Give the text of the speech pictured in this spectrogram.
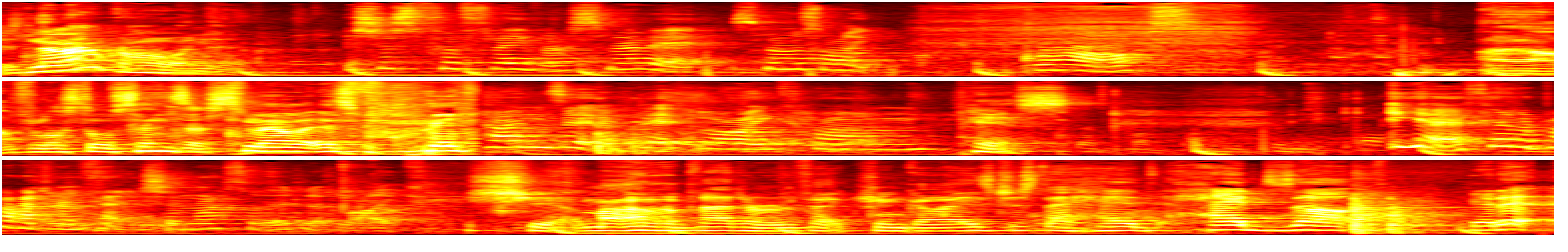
There's no alcohol in it. it's just for flavour. Smell it. It smells like grass. Uh, I've lost all sense of smell at this point. Turns it a bit like um Piss. yeah, if you had a bladder infection, that's what it looked like. Shit, I might have a bladder infection, guys. Just a head, heads up. Get it?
